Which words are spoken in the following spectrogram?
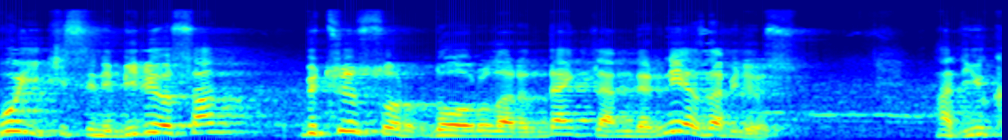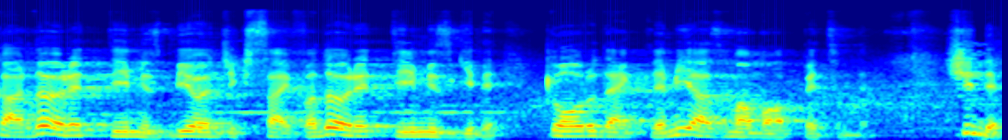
Bu ikisini biliyorsan bütün soru doğruların denklemlerini yazabiliyorsun. Hadi yukarıda öğrettiğimiz, bir önceki sayfada öğrettiğimiz gibi doğru denklemi yazma muhabbetinde. Şimdi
